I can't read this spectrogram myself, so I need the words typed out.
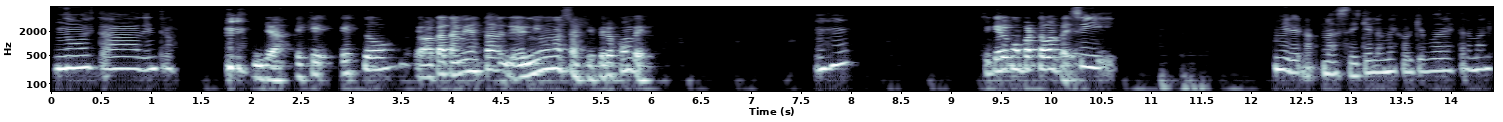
No está dentro. Ya, es que esto, acá también está el mismo mensaje, pero es con B. Ujú, Si quiere, comparta pantalla. Sí. Mire, no, no sé qué es lo mejor que podrá estar mal.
